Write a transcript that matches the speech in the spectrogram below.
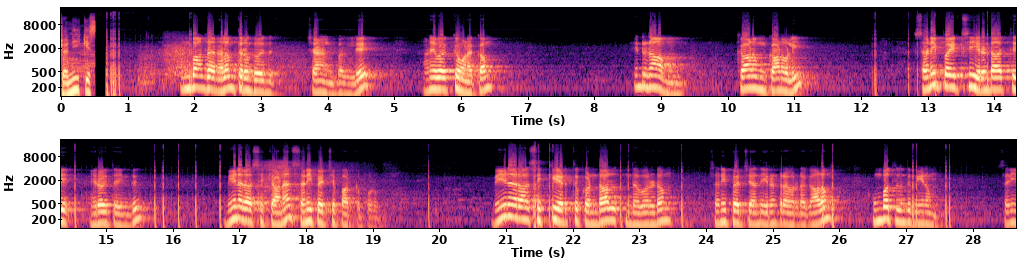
சனி அன்பார்ந்த நலம் திறந்து இந்த சேனல் பதிலே அனைவருக்கும் வணக்கம். இன்று நாம் காணும் காணொளி சனிப்பயிற்சி இரண்டாயிரத்தி இருபத்தைந்து மீனராசிக்கான சனிப்பயிற்சி பார்க்க போகிறோம் மீனராசிக்கு எடுத்துக்கொண்டால் இந்த வருடம் சனிப்பயிற்சி அந்த இரண்டரை வருட காலம். கும்பத்திலிருந்து மீனம் சனி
